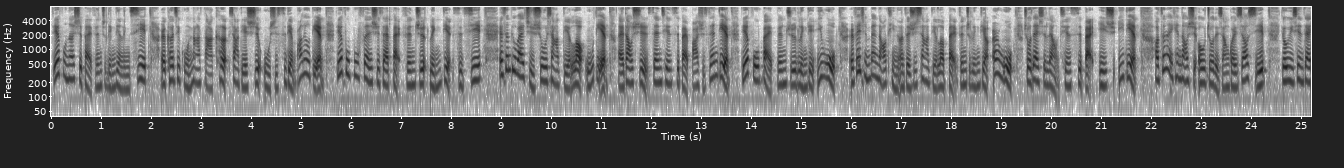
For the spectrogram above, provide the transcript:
跌幅呢是百分之零点零七。而科技股纳斯达克下跌是五十四点八六点，跌幅部分是在百分之零点四七。S&P 五百指数下跌了五点，来到是三千四百八十三点，跌幅百分之零点一五。而费城半导体呢，则是下跌了百分之零点二五，收在是两千四百一十一点。好，再来看到是欧洲的相关消息，由于现在。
